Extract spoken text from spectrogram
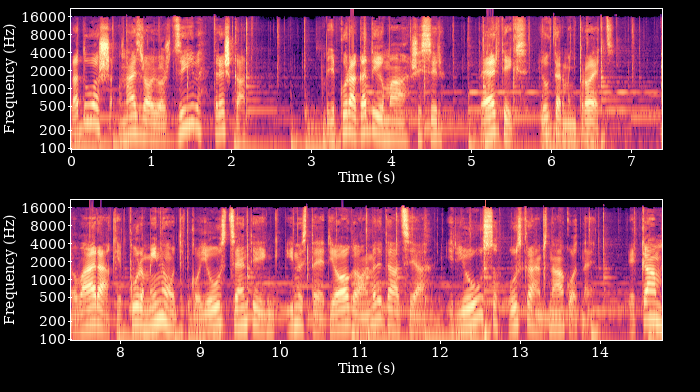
radoša un aizraujoša dzīve treškārt. Bet jebkurā gadījumā šis ir vērtīgs ilgtermiņa projekts. Vēl vairāk, jebkura minūte, ko jūs centīgi investējat jogā un meditācijā, ir jūsu uzkrājums nākotnē. Pie kam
